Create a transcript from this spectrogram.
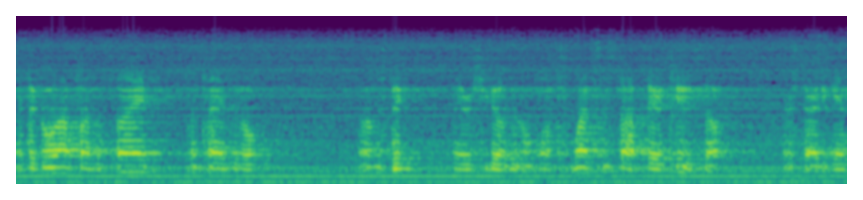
If I go off on the side, sometimes it'll, I'll just there she goes. It'll wants, wants to stop there too, so we'll start again.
